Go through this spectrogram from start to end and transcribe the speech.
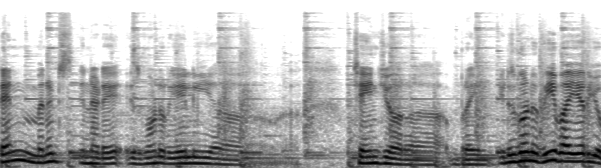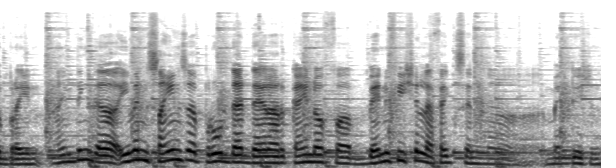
10 minutes in a day is going to really uh, change your uh, brain. It is going to rewire your brain. I think uh, even science have proved that there are kind of uh, beneficial effects in uh, meditation.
